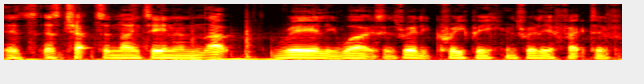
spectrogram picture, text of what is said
it's, as chapter 19, and that really works. It's really creepy. It's really effective.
